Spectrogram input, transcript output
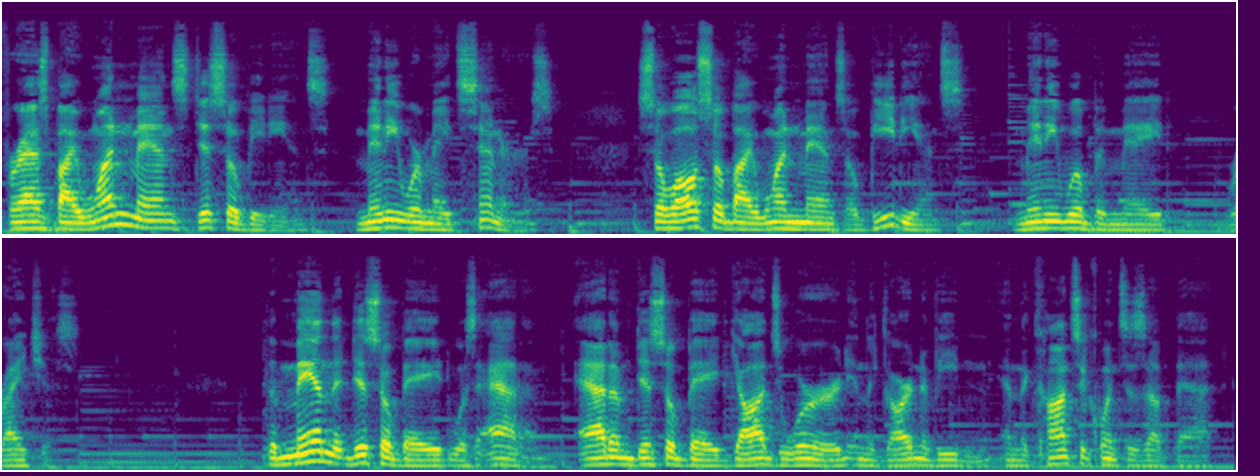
For as by one man's disobedience many were made sinners, so also by one man's obedience many will be made righteous. The man that disobeyed was Adam. Adam disobeyed God's word in the Garden of Eden, and the consequences of that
